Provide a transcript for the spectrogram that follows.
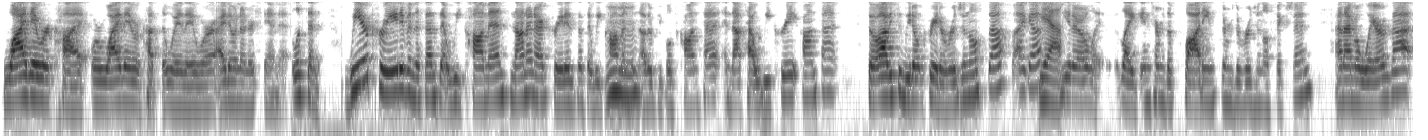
why they were cut, or why they were cut the way they were. I don't understand it. Listen. We are creative in the sense that we comment, not in our creative sense that we comment Mhm. in other people's content, and that's how we create content. So obviously we don't create original stuff, I guess. Yeah. You know, like like in terms of plotting, in terms of original fiction. And I'm aware of that.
